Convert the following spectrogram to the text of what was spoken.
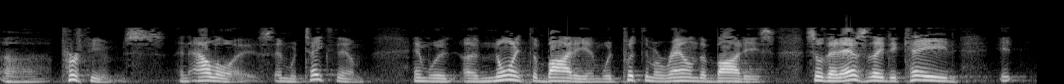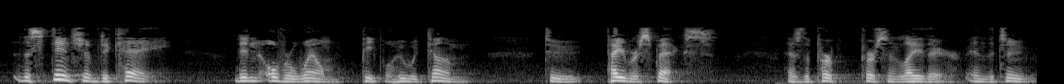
uh, perfumes and alloys and would take them and would anoint the body and would put them around the bodies so that as they decayed, it, the stench of decay didn't overwhelm people who would come to pay respects as the per- person lay there in the tomb.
